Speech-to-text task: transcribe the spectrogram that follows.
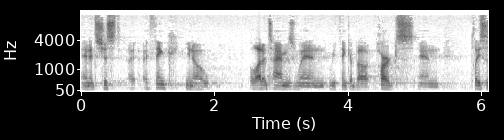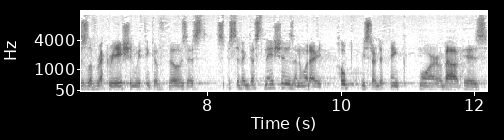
and it's just, I, I, think, you know, a lot of times when we think about parks and places of recreation, we think of those as specific destinations. And what I hope we start to think more about is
